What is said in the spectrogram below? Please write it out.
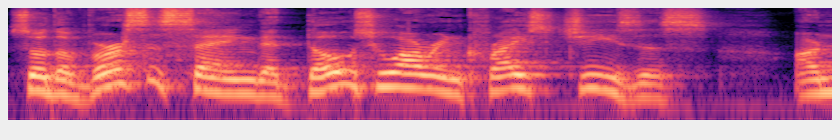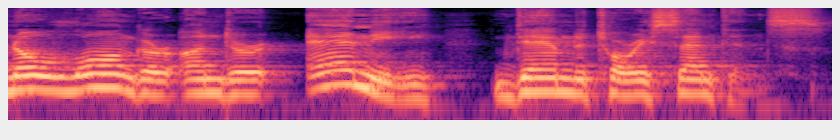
So the verse is saying that those who are in Christ Jesus are no longer under any damnatory sentence.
